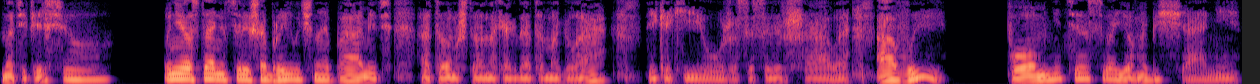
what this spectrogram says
но теперь все. У нее останется лишь обрывочная память о том, что она когда-то могла и какие ужасы совершала. А вы Помните о своем обещании.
